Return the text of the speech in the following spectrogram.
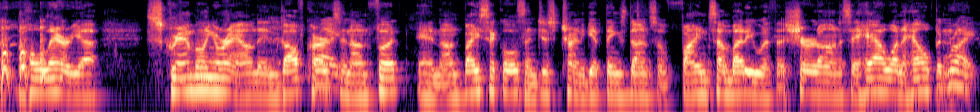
the whole area, scrambling around in golf carts Right. and on foot and on bicycles and just trying to get things done. So find somebody with a shirt on and say, "Hey, I want to help," and Right.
